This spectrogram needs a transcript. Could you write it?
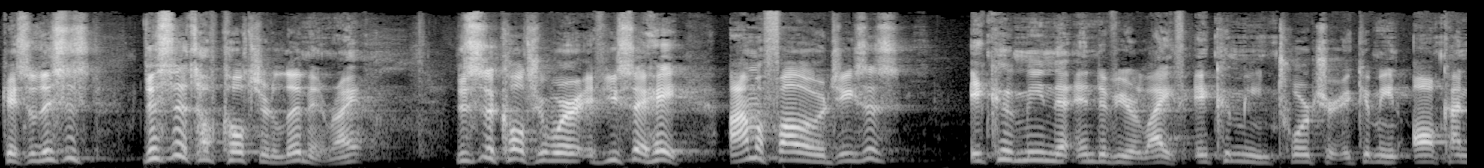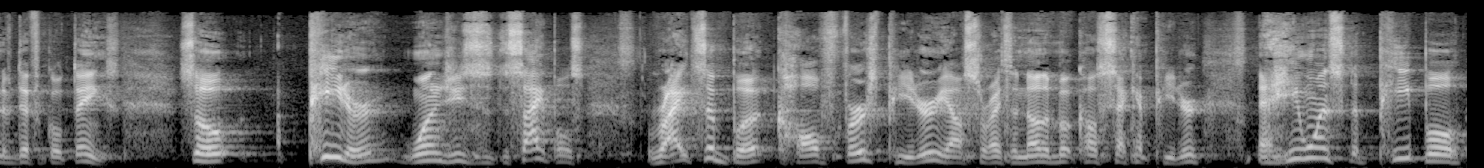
Okay, so this is this is a tough culture to live in, right? This is a culture where if you say, hey, I'm a follower of Jesus, It could mean the end of your life. It could mean torture. It could mean all kind of difficult things. So Peter, one of Jesus' disciples, writes a book called First Peter. He also writes another book called Second Peter, and he wants the people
